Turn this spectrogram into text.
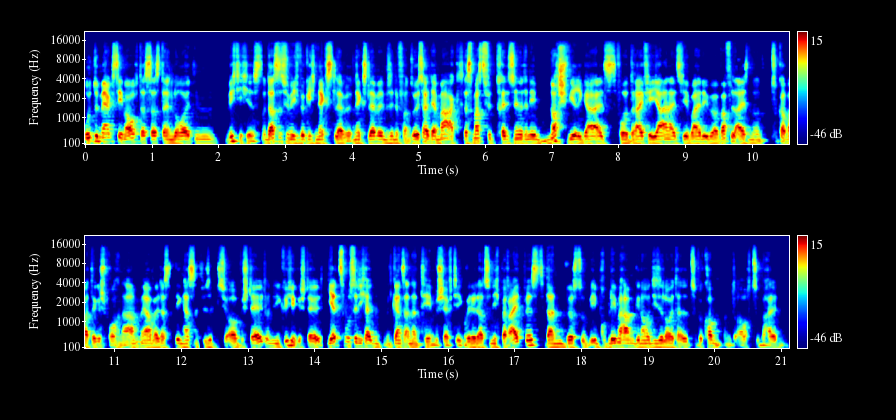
und du merkst eben auch, dass das deinen Leuten wichtig ist. Und das ist für mich wirklich Next Level. Next Level im Sinne von, so ist halt der Markt. Das macht es für traditionelle Unternehmen noch schwieriger als vor drei, vier Jahren, als wir beide über Waffeleisen und Zuckerwatte gesprochen haben. Ja, weil das Ding hast du für 70 Euro bestellt und in die Küche gestellt. Jetzt musst du dich halt mit, mit ganz anderen Themen beschäftigen. Wenn du dazu nicht bereit bist, dann wirst du eben Probleme haben, genau diese Leute also zu bekommen und auch zu behalten.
